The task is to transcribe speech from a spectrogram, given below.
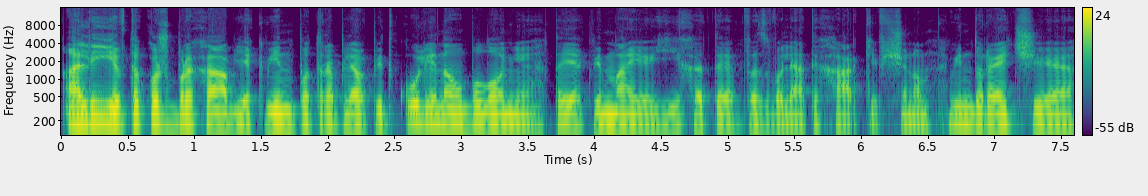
Алієв також брехав, як він потрапляв під кулі на оболоні, та як він має їхати визволяти Харківщину. Він, до речі,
